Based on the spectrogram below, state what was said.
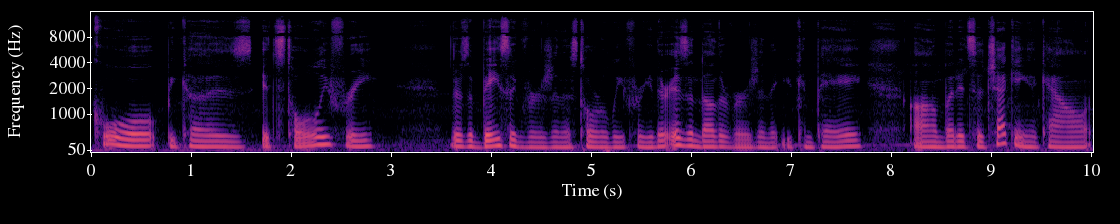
cool because it's totally free. There's a basic version that's totally free. There is another version that you can pay, um, but it's a checking account,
